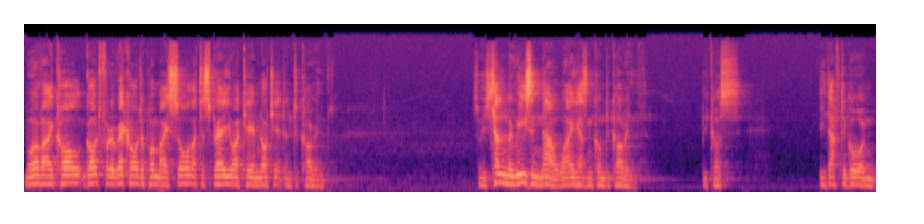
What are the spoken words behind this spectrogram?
Moreover, I call God for a record upon my soul that to spare you I came not yet unto Corinth. So he's telling the reason now why he hasn't come to Corinth. Because he'd have to go and,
